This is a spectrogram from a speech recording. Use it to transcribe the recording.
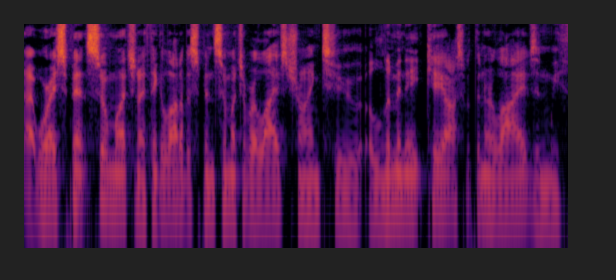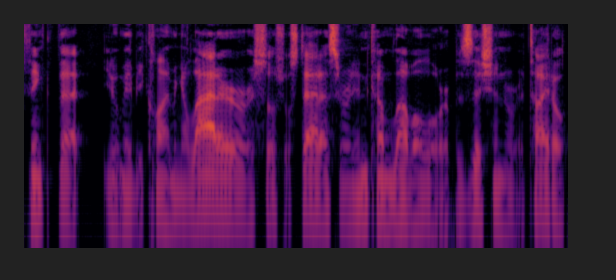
uh, where I spent so much, and I think a lot of us spend so much of our lives trying to eliminate chaos within our lives, and we think that you know maybe climbing a ladder or a social status or an income level or a position or a title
